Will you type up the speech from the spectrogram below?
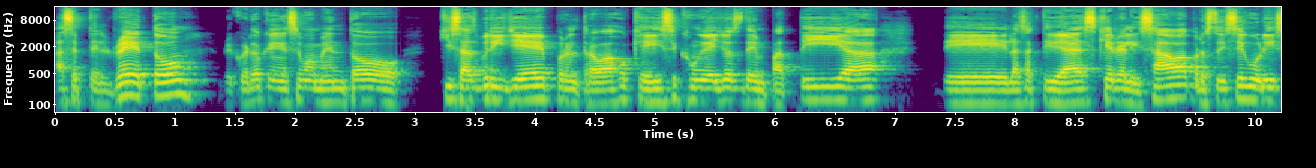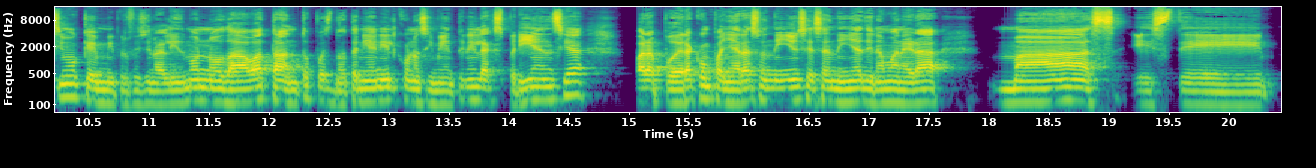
Acepté el reto, recuerdo que en ese momento quizás brillé por el trabajo que hice con ellos de empatía, de las actividades que realizaba, pero estoy segurísimo que mi profesionalismo no daba tanto, pues no tenía ni el conocimiento ni la experiencia para poder acompañar a esos niños y esas niñas de una manera más, este,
